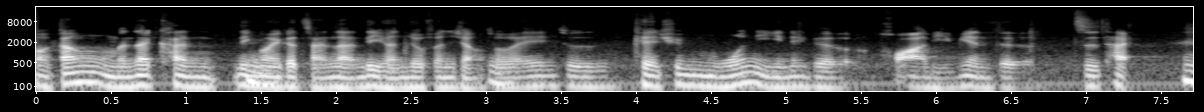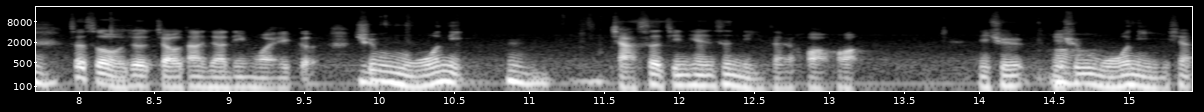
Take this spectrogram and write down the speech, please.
哦，刚刚我们在看另外一个展览，立恒就分享说，哎，就是可以去模拟那个画里面的姿态。嗯，这时候我就教大家另外一个，去模拟。嗯，假设今天是你在画画，你去你去模拟一下，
